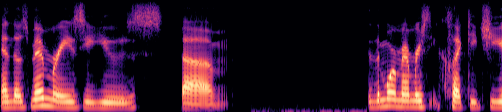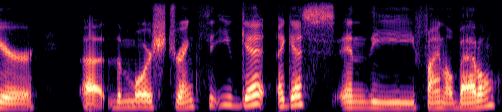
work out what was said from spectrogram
and those memories you use. Um, the more memories that you collect each year, uh, the more strength that you get, I guess, in the final battle.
